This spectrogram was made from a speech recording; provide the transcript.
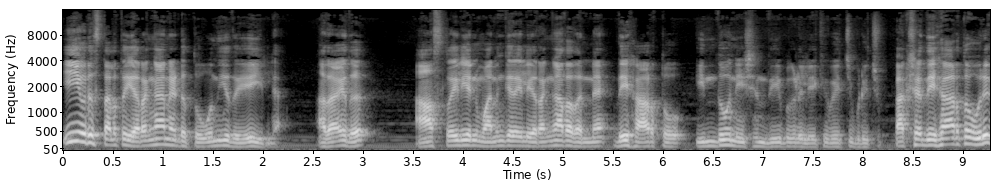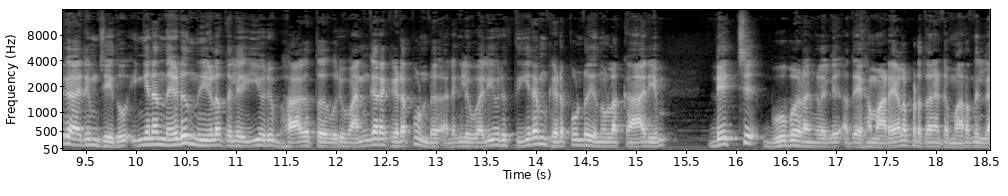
ഈ ഒരു സ്ഥലത്ത് ഇറങ്ങാനായിട്ട് തോന്നിയതേയില്ല അതായത് ആസ്ട്രേലിയൻ വൻകരയിൽ ഇറങ്ങാതെ തന്നെ ദിഹാർത്തോ ഇന്തോനേഷ്യൻ ദ്വീപുകളിലേക്ക് വെച്ചു പിടിച്ചു പക്ഷേ ദിഹാർത്തോ ഒരു കാര്യം ചെയ്തു. ഇങ്ങനെ നെടുനീളത്തിൽ ഈ ഒരു ഭാഗത്ത് ഒരു വൻകര കിടപ്പുണ്ട് അല്ലെങ്കിൽ വലിയൊരു തീരം കിടപ്പുണ്ട് എന്നുള്ള കാര്യം ഡച്ച് ഭൂപടങ്ങളിൽ അദ്ദേഹം അടയാളപ്പെടുത്താനായിട്ട് മറന്നില്ല.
